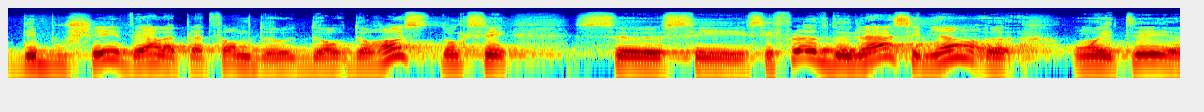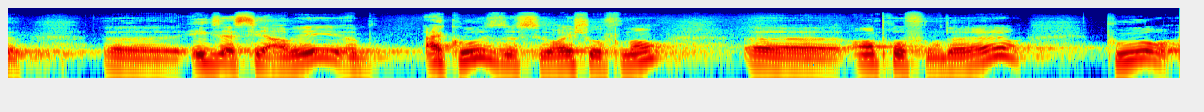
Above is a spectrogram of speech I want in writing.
déboucher vers la plateforme de, Ross. Donc ces, fleuves de glace eh bien, euh, ont été exacerbés à cause de ce réchauffement en profondeur pour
